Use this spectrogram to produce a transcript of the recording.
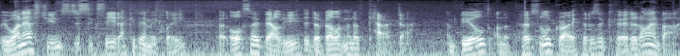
We want our students to succeed academically, but also value the development of character and build on the personal growth that has occurred at Ironbark,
